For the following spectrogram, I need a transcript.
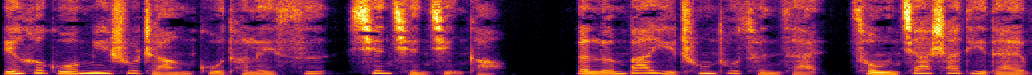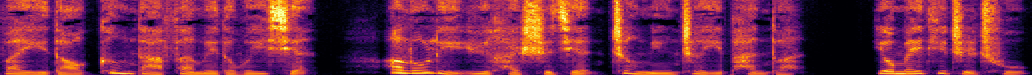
联合国秘书长古特雷斯先前警告。本轮巴以冲突存在从加沙地带外溢到更大范围的危险。阿鲁里遇害事件证明这一判断。有媒体指出，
